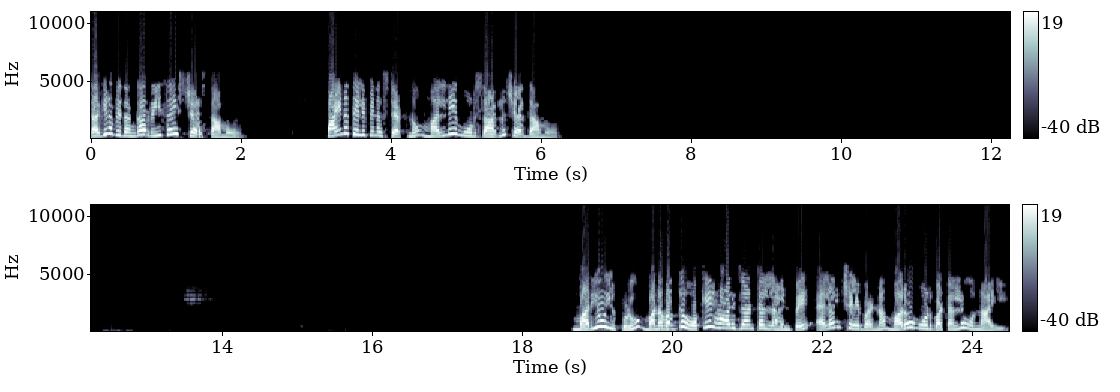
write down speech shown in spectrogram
తగిన విధంగా రీసైజ్ చేస్తాము. పైన తెలిపిన స్టెప్ను మళ్ళీ మూడుసార్లు చేద్దాము. మరియు ఇప్పుడు మన వద్ద ఒకే హారిజాంటల్ లైన్ పై అలైన్ చేయబడిన మరో మూడు బటన్లు ఉన్నాయి.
